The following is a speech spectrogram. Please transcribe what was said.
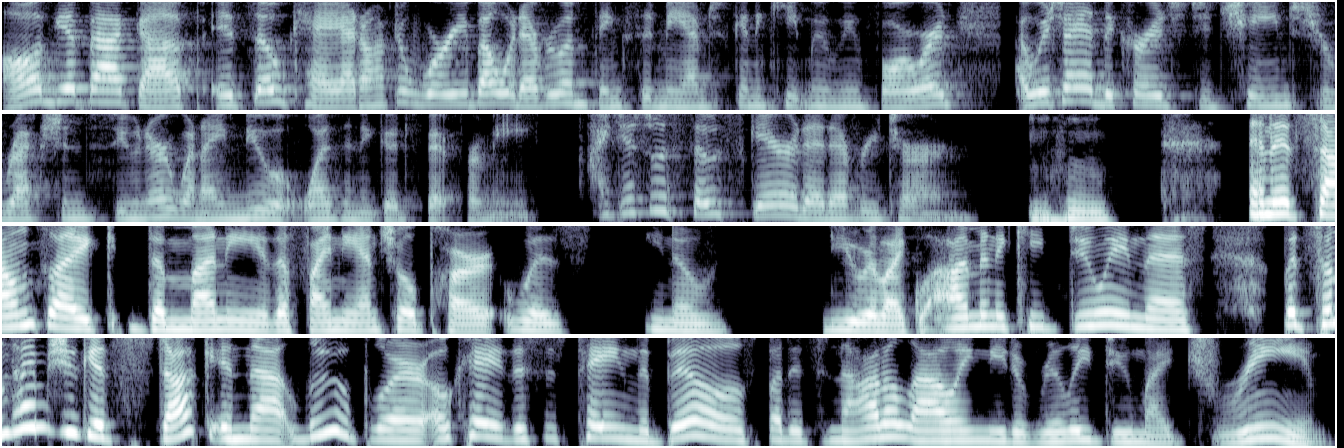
I'll get back up. It's okay. I don't have to worry about what everyone thinks of me. I'm just going to keep moving forward. I wish I had the courage to change direction sooner when I knew it wasn't a good fit for me. I just was so scared at every turn. Mm-hmm. And it sounds like the money, the financial part was, you know, you were like, well, I'm going to keep doing this. But sometimes you get stuck in that loop where, okay, this is paying the bills, but it's not allowing me to really do my dream.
